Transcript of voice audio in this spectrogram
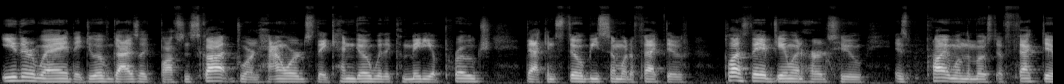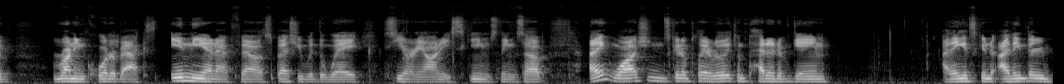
Either way, they do have guys like Boston Scott, Jordan Howard, so they can go with a committee approach that can still be somewhat effective. Plus, they have Jalen Hurts, who is probably one of the most effective running quarterbacks in the NFL, especially with the way Sirianni schemes things up. I think Washington's going to play a really competitive game. I think it's going. I think they're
